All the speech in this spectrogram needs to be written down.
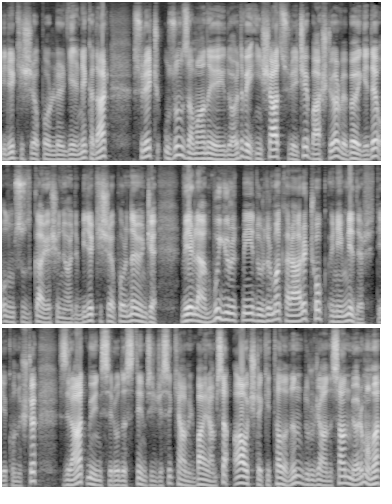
Bilirkişi raporları gelene kadar süreç uzun zamana yayılıyordu ve inşaat süreci başlıyor ve bölgede olumsuzluklar yaşanıyordu. Bilirkişi raporundan önce verilen bu yürütmeyi durdurma kararı çok önemlidir diye konuştu. Ziraat Mühendisleri Odası temsilcisi Kamil Bayramsa Ağaç'taki talanın duracağını sanmıyorum ama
